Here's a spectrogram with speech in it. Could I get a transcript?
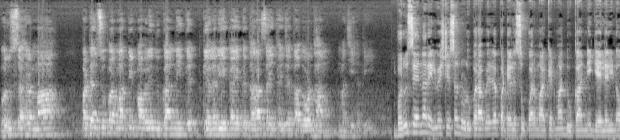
ભરૂચ શહેરમાં પટેલ સુપર માર્કેટમાં આવેલી દુકાનની ગેલેરી એકાએક ધરાશાયી થઈ જતા દોડધામ મચી હતી. ભરૂચ શહેરના રેલવે સ્ટેશન રોડ ઉપર આવેલા પટેલ સુપર માર્કેટમાં દુકાનની ગેલેરીનો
